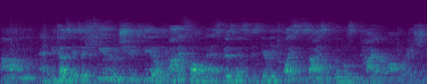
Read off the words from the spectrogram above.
Um, and because it's a huge, huge deal. The iPhone as business is nearly twice the size of Google's entire operation.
